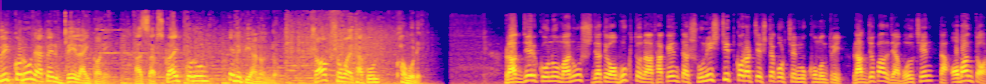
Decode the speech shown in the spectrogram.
ক্লিক করুন অ্যাপের বেল আইকনে আর সাবস্ক্রাইব করুন এবিপি আনন্দ। সব সময় থাকুন খবরে। রাজ্যের কোনো মানুষ যাতে অভুক্ত না থাকেন তা সুনিশ্চিত করার চেষ্টা করছেন মুখ্যমন্ত্রী। রাজ্যপাল যা বলছেন তা অবান্তর।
